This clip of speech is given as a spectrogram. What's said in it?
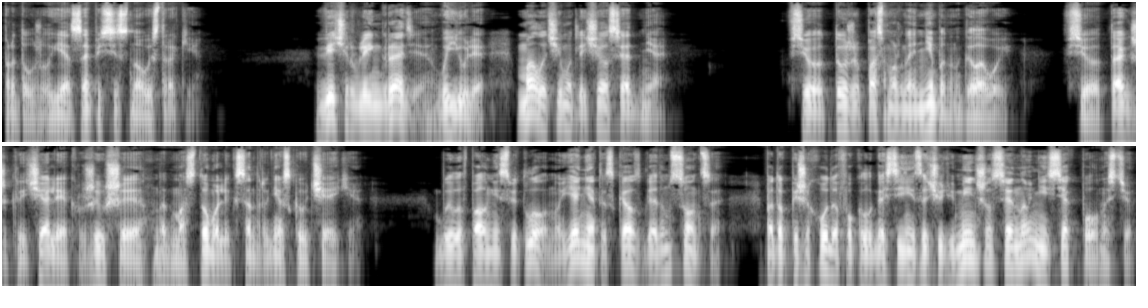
Продолжил я записи с новой строки. Вечер в Ленинграде в июле мало чем отличался от дня. Все то же пасмурное небо над головой. Все так же кричали окружившие над мостом Александра Невского чайки. Было вполне светло, но я не отыскал взглядом солнца. Поток пешеходов около гостиницы чуть уменьшился, но не иссяк полностью.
